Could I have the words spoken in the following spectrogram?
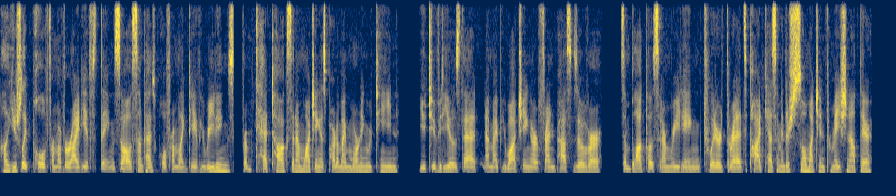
I'll usually pull from a variety of things. So I'll sometimes pull from like daily readings, from TED Talks that I'm watching as part of my morning routine, YouTube videos that I might be watching or a friend passes over, some blog posts that I'm reading, Twitter threads, podcasts. I mean, there's so much information out there.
